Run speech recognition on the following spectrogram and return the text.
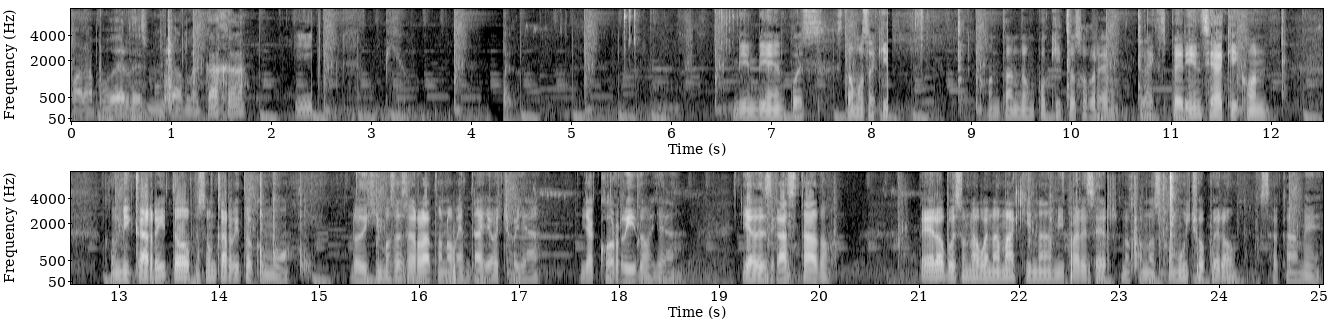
para poder desmontar la caja y Bien, bien, pues estamos aquí contando un poquito sobre la experiencia aquí con, con mi carrito. Pues un carrito como lo dijimos hace rato, 98 ya, ya corrido, ya, ya desgastado. Pero pues una buena máquina, a mi parecer. No conozco mucho, pero pues acá me,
